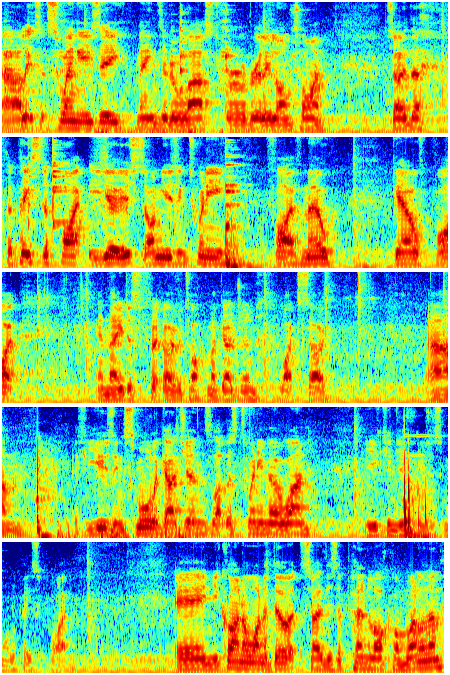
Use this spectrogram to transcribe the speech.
Uh, lets it swing easy, means it'll last for a really long time. So the, the pieces of pipe you use, so I'm using 25 mil galv pipe and they just fit over top of my gudgeon like so. Um, if you're using smaller gudgeons like this 20 mil one, you can just use a smaller piece of pipe. And you kind of want to do it so there's a pin lock on one of them,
